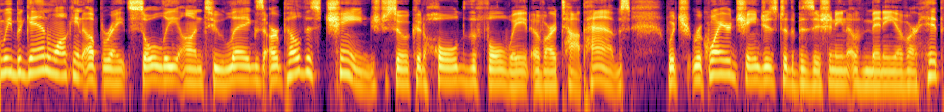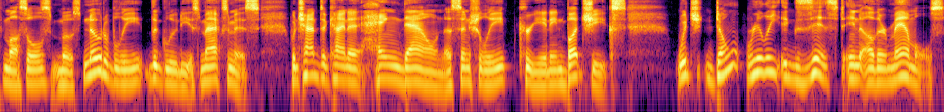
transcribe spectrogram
we began walking upright solely on two legs, our pelvis changed so it could hold the full weight of our top halves, which required changes to the positioning of many of our hip muscles, most notably the gluteus maximus, which had to kind of hang down, essentially creating butt cheeks, which don't really exist in other mammals.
